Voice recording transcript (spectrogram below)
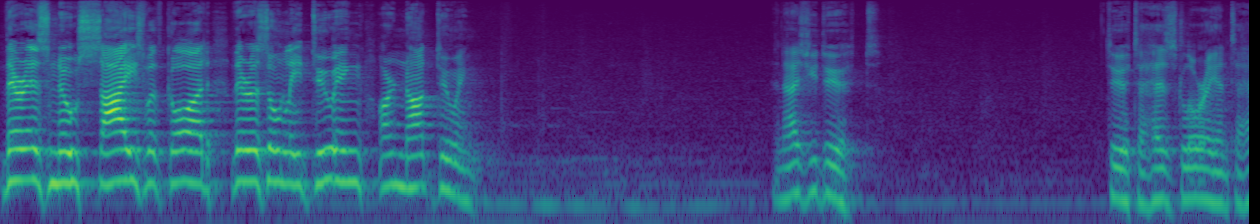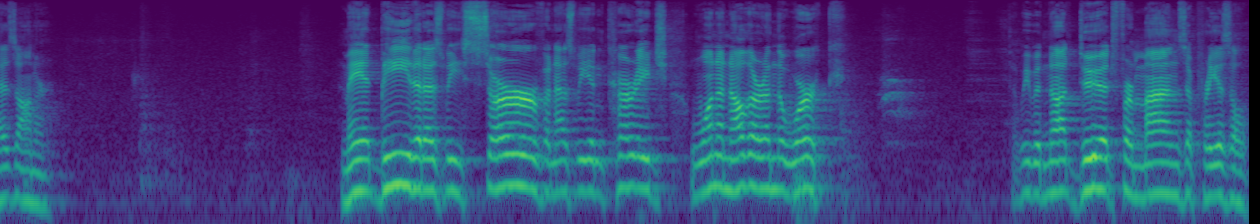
There is no size with God, there is only doing or not doing. And as you do it, do it to His glory and to His honor. May it be that as we serve and as we encourage one another in the work, that we would not do it for man's appraisal,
